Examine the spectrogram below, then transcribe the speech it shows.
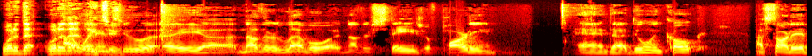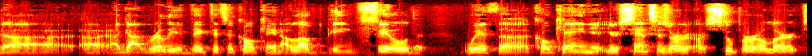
what did that what did that I went lead into to? A, a uh, another level, another stage of partying and uh, doing coke I started, uh, uh, I got really addicted to cocaine. I loved being filled with uh, cocaine. Your senses are, are, super alert.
